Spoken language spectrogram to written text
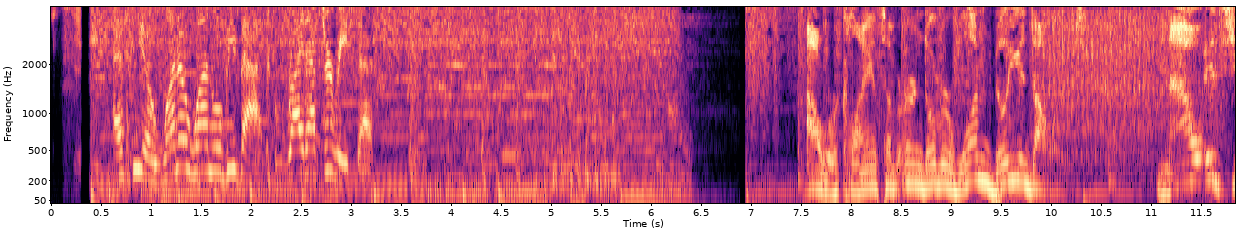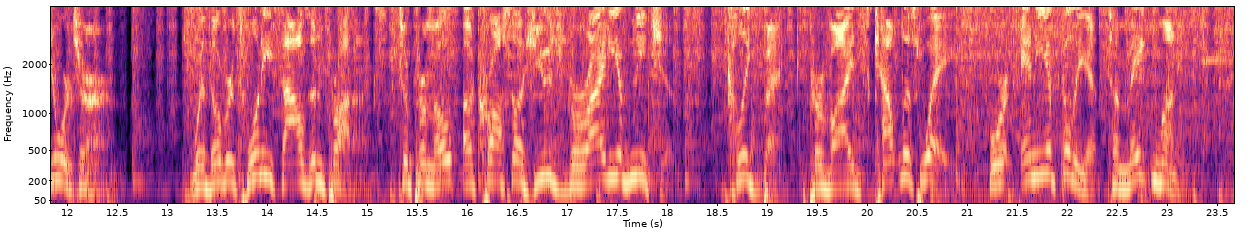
SEO 101 will be back right after recess. Our clients have earned over $1 billion. Now it's your turn. With over 20,000 products to promote across a huge variety of niches, ClickBank provides countless ways for any affiliate to make money.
